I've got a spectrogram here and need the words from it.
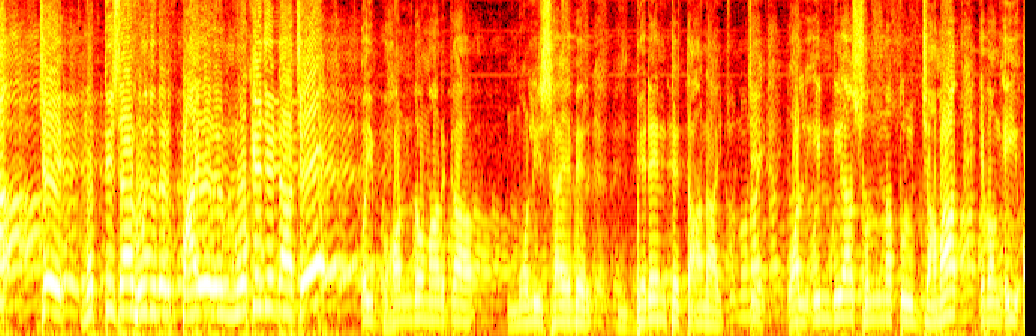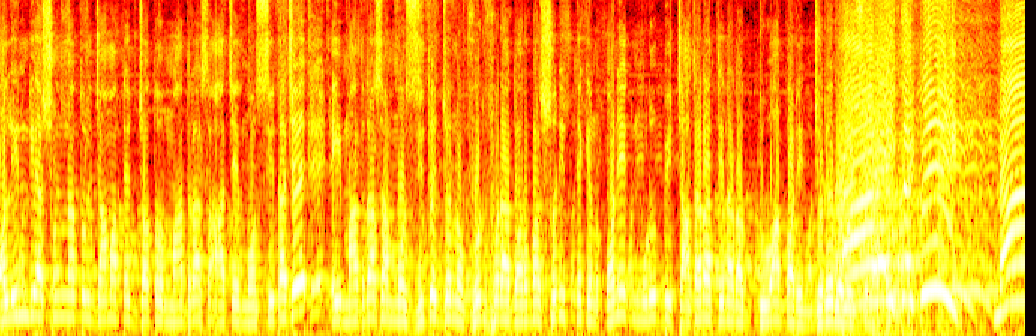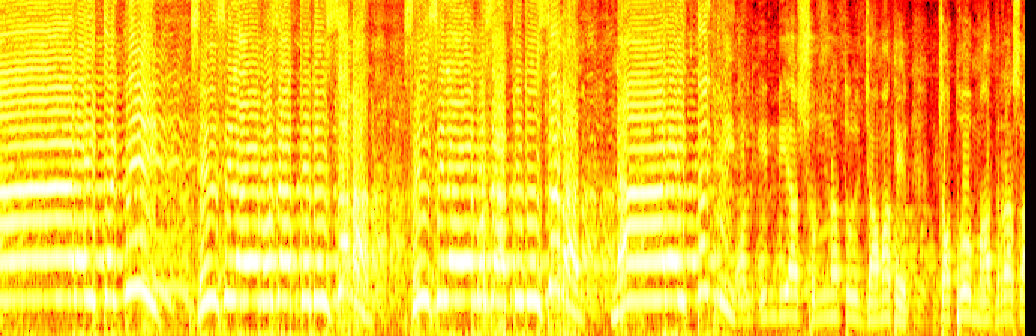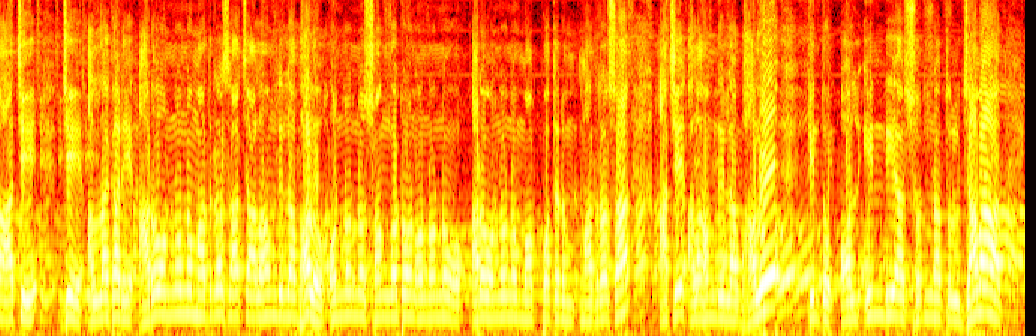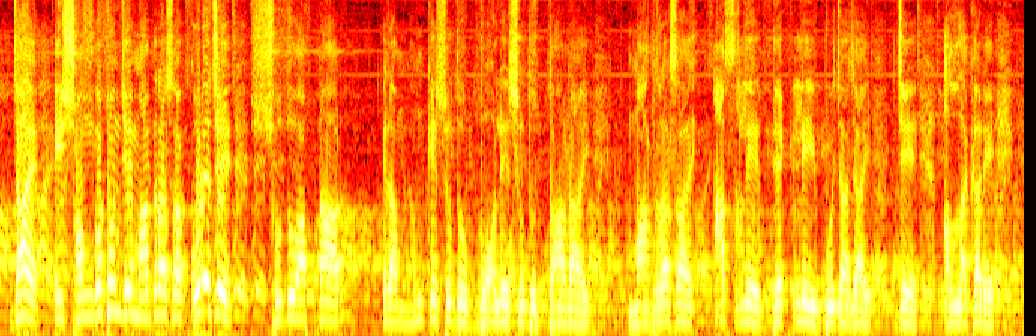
যে মুফতি সাহেব হুজুরের পায়ের নোকে যেটা আছে, ওই ভণ্ড মার্কা মলি সাহেবের বেরেন্টে তা নাই। যে অল ইন্ডিয়া সুন্নাতুল জামাত এবং এই অল ইন্ডিয়া সুন্নাতুল জামাতের যত মাদ্রাসা আছে, মসজিদ আছে, এই মাদ্রাসা মসজিদের জন্য ফুরফুরা দরবার শরীফ থেকে অনেক মুরব্বী চাচারা তেনারা দোয়া করেন, জোরে বলেছেন সিলসিলায়ে মুজাদ্দিদুজ জামান! সিলসিলায়ে মুজাদ্দিদুজ জামান! নারাই ইন্ডিয়া সুন্নাতুল জামাতের যত মাদ্রাসা আছে, যে আল্লাহ কারে আরও অন্যান্য মাদ্রাসা আছে, আলহামদুলিল্লাহ ভালো। অন্যান্য সংগঠন, অন্যান্য, আরও অন্যান্য মতপথের মাদ্রাসা আছে, আলহামদুলিল্লাহ ভালো। কিন্তু অল ইন্ডিয়া জামাত যায়, এই সংগঠন যে মাদ্রাসা করেছে, শুধু আপনার, এরা মুখে শুধু বলে শুধু তা নয় মাদ্রাসায় আসলে দেখলেই বোঝা যায় যে আল্লাহ কারে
